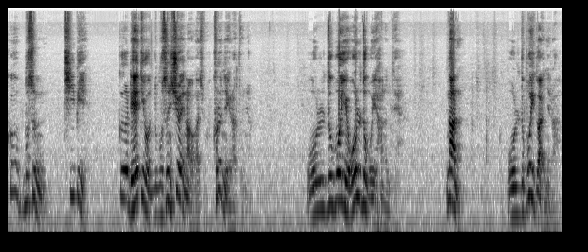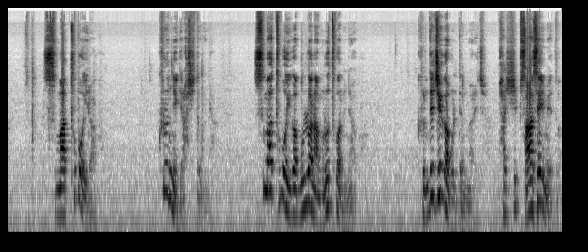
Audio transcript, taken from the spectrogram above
그 무슨 TV, 그 라디오 무슨 쇼에 나와가지고 그런 얘기를 하더군요. 올드보이, 올드보이 하는데 나는 올드보이가 아니라 스마트보이라고 그런 얘기를 하시더군요. 스마트보이가 물러나면 어떡하느냐고. 그런데 제가 볼 때는 말이죠. 84세임에도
